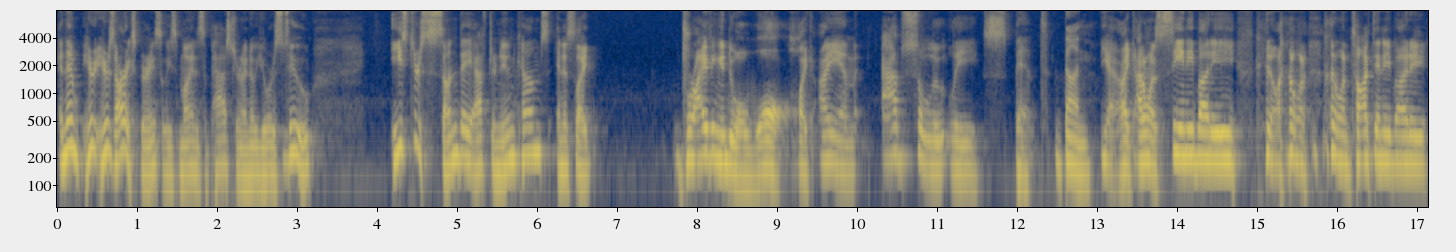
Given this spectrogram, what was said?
And then here, here's our experience, at least mine as a pastor, and I know yours too. Easter Sunday afternoon comes, and it's like driving into a wall. Like I am absolutely spent. done Yeah, like I don't want to see anybody. You know, I don't want to. I don't want to talk to anybody.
